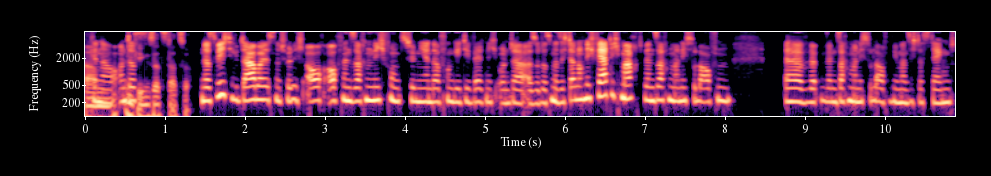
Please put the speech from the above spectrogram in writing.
ähm, genau. und im das, Gegensatz dazu. Und das Wichtige dabei ist natürlich auch, auch wenn Sachen nicht funktionieren, davon geht die Welt nicht unter. Also, dass man sich da noch nicht fertig macht, wenn Sachen mal nicht so laufen, äh, wenn Sachen mal nicht so laufen, wie man sich das denkt.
